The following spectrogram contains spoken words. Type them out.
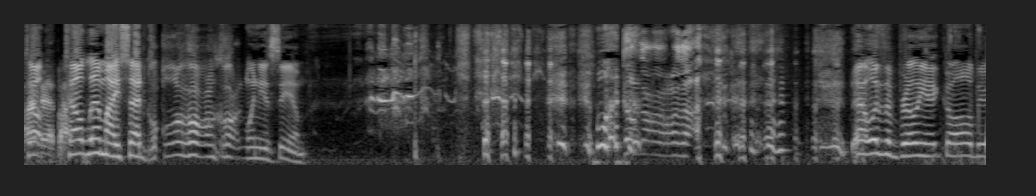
Tell, All right, bye. tell Lim I said when you see him. what? That was a brilliant call, dude.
